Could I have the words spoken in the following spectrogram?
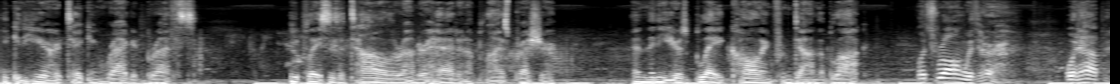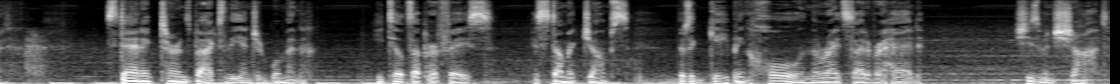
He can hear her taking ragged breaths. He places a towel around her head and applies pressure. And then he hears Blake calling from down the block. What's wrong with her? What happened? Stanek turns back to the injured woman. He tilts up her face. His stomach jumps. There's a gaping hole in the right side of her head. She's been shot.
